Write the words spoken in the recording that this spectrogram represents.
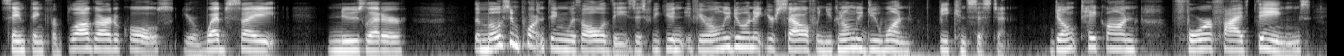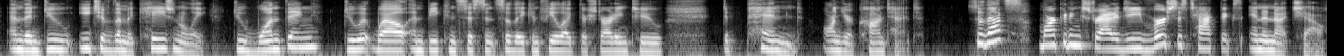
Same thing for blog articles, your website, newsletter. The most important thing with all of these is if you can if you're only doing it yourself and you can only do one, be consistent. Don't take on four or five things and then do each of them occasionally. Do one thing, do it well and be consistent so they can feel like they're starting to depend on your content. So that's marketing strategy versus tactics in a nutshell.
